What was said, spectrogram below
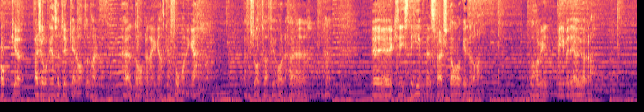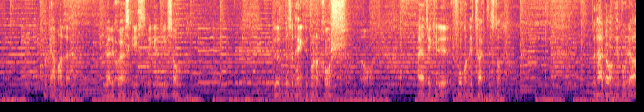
Och eh, personligen så tycker jag nog att de här helgdagarna är ganska fåniga. Jag förstår inte varför vi har det här eh, eh Kristi himmelsfärdsdag idag. Vad har vi, vi med det att göra? Någon gammal eh, religiös skrift som ingen bryr sig om. Gubben som hängde på någon kors. Ja. jag tycker det är fånigt faktiskt då. Den här dagen borde,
